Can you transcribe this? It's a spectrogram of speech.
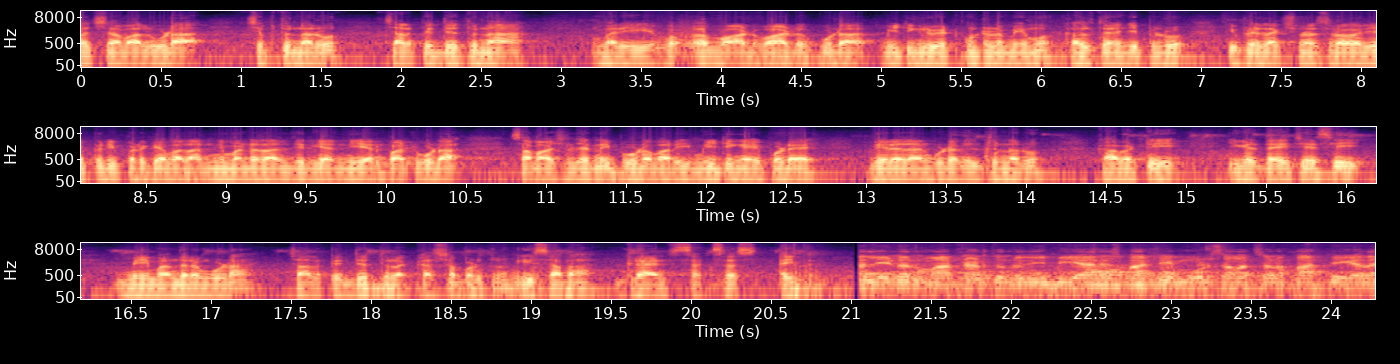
వచ్చిన వాళ్ళు కూడా చెప్తున్నారు. చాలా పెద్ద ఎత్తున మరి వార్డ్ వార్డు వార్డు కూడా మీటింగ్లు పెట్టుకుంటున్నాం మేము కలుగుతాయని చెప్పినారు. ఇప్పుడే లక్ష్మీనరసరావు గారు చెప్పారు ఇప్పటికే వాళ్ళు అన్ని మండలాలు తిరిగి అన్ని ఏర్పాట్లు కూడా సమావేశాలు జరిగినాయి. ఇప్పుడు కూడా వారి మీటింగ్ అయిపోడే వేరే దానికి కూడా వెళ్తున్నారు. కాబట్టి ఇక్కడ దయచేసి మేమందరం కూడా చాలా పెద్ద ఎత్తున కష్టపడుతున్నాం. ఈ సభ గ్రాండ్ సక్సెస్ అవుతుంది లీడర్ మాట్లాడుతున్నది బీఆర్ఎస్ పార్టీ మూడు సంవత్సరాల పార్టీ కదా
